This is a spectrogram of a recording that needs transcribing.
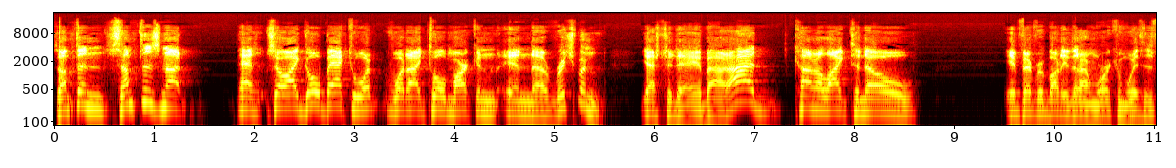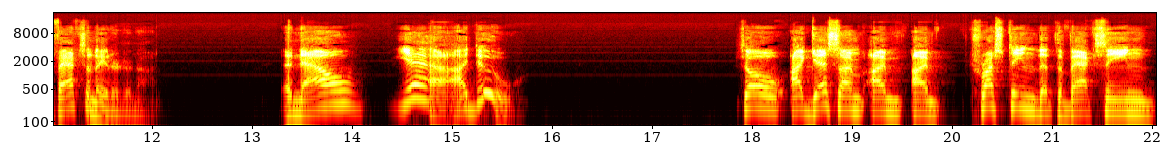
Something something's not so I go back to what, what I told Mark in, in uh, Richmond yesterday about I'd kind of like to know if everybody that I'm working with is vaccinated or not. And now, yeah, I do. So I guess I'm I'm I'm trusting that the vaccine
